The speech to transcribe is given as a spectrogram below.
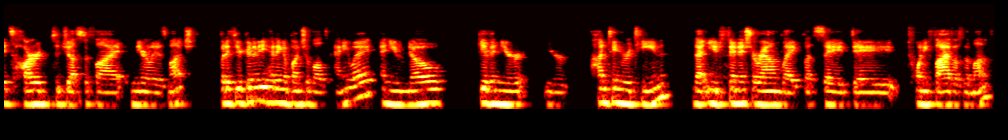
it's hard to justify nearly as much. But if you're going to be hitting a bunch of vaults anyway and you know given your your hunting routine that you'd finish around like let's say day 25 of the month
